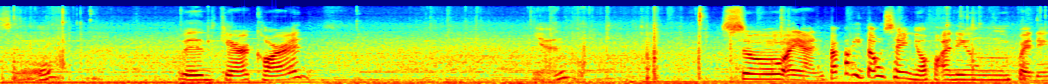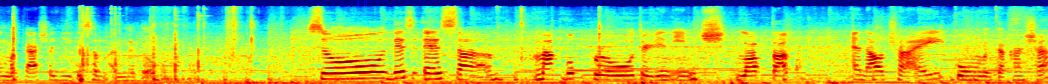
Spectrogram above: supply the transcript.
So, with care card. Yan. So, ayan. Papakita ko sa inyo kung ano yung pwedeng magkasya dito sa bag na to. So, this is a MacBook Pro 13-inch laptop. And I'll try kung magkakasya.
